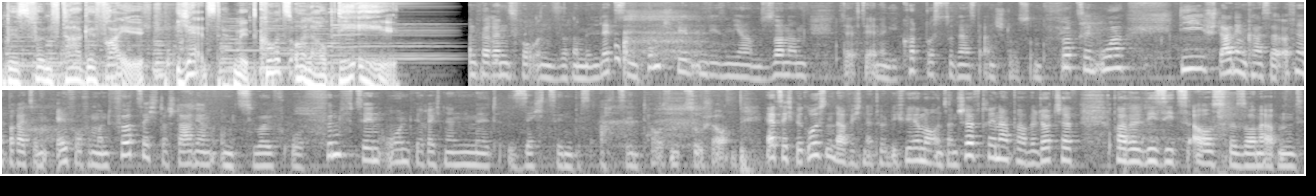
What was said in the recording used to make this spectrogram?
bis fünf Tage frei. Jetzt mit kurzurlaub.de. Konferenz vor unserem letzten Punktspiel in diesem Jahr am Sonnabend. Der FC Energie Cottbus zu Gast, Anstoß um 14 Uhr. Die Stadionkasse öffnet bereits um 11.45 Uhr, das Stadion um 12.15 Uhr und wir rechnen mit 16.000 bis 18.000 Zuschauern. Herzlich begrüßen darf ich natürlich wie immer unseren Cheftrainer Pavel Dotschew. Pavel, wie sieht es aus für Sonnabend?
